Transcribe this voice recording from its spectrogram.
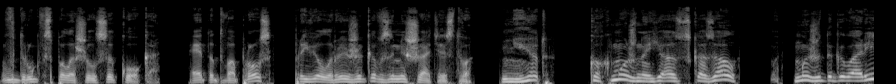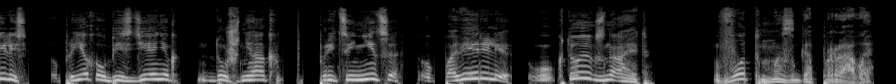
Вдруг всполошился Кока. Этот вопрос привел Рыжика в замешательство. «Нет, как можно, я сказал? Мы же договорились, Приехал без денег, душняк, прицениться. Поверили? Кто их знает?» «Вот мозгоправы!»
